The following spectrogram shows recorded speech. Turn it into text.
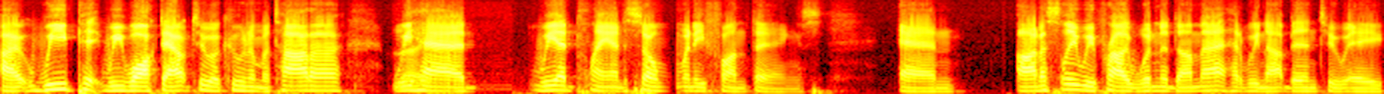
Uh, we we walked out to Hakuna Matata. We right. had we had planned so many fun things, and honestly, we probably wouldn't have done that had we not been to a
